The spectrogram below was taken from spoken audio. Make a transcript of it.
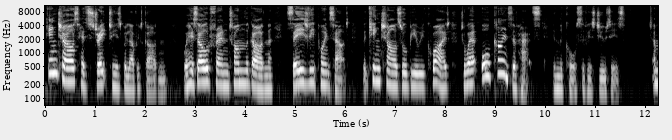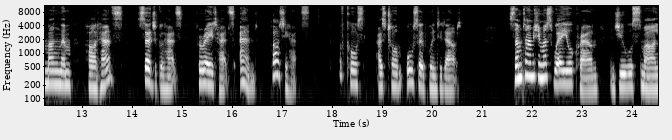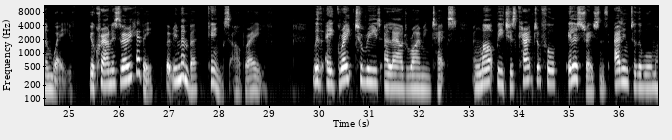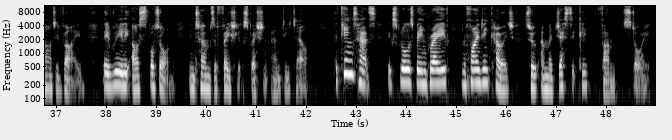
King Charles heads straight to his beloved garden, where his old friend Tom the gardener sagely points out that King Charles will be required to wear all kinds of hats in the course of his duties, among them hard hats, surgical hats, parade hats, and party hats. Of course, as Tom also pointed out, sometimes you must wear your crown and you will smile and wave. Your crown is very heavy, but remember, kings are brave. With a great to read aloud rhyming text and Mark Beech's characterful illustrations adding to the warm hearted vibe, they really are spot on in terms of facial expression and detail. The King's Hats explores being brave and finding courage through a majestically fun story.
